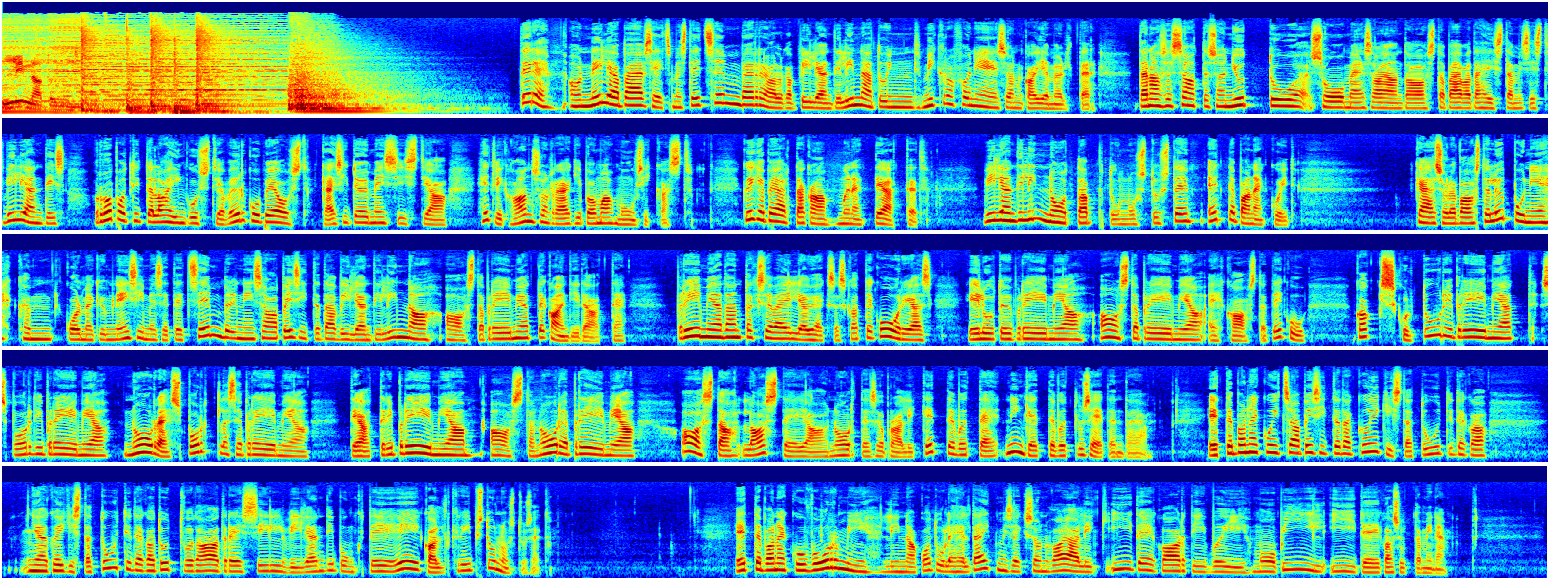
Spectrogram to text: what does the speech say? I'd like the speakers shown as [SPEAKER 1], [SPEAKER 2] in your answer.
[SPEAKER 1] linnatund tere, on neljapäev, seitsmes detsember, algab Viljandi Linnatund, mikrofoni ees on Kaie Mölter. tänases saates on juttu Soome sajanda aastapäeva tähistamisest Viljandis, robotite lahingust ja võrgupeost, käsitöömessist ja Hedvig Hanson räägib oma muusikast. kõigepealt aga mõned teated. Viljandi linn ootab tunnustuste ettepanekuid käesoleva aasta lõpuni ehk kolmekümne esimese detsembrini saab esitada Viljandi linna aastapreemiate kandidaate. preemiad antakse välja üheksas kategoorias elutööpreemia, aastapreemia ehk aastategu, kaks kultuuripreemiat, spordipreemia, noore sportlase preemia, teatripreemia, aasta noorepreemia, aasta laste ja noortesõbralik ettevõte ning ettevõtluse edendaja ettepanekuid saab esitada kõigi statuutidega ja kõigi statuutidega tutvuda aadressil viljandi.ee kaldkriips tunnustused. ettepaneku vormi linna kodulehel täitmiseks on vajalik ID-kaardi või mobiil-ID kasutamine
